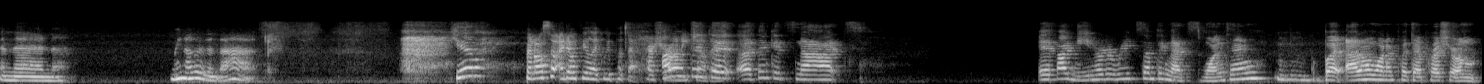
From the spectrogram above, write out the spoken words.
and then I mean other than that, Yeah, but also I don't feel like we put that pressure I don't each think other. that. I think it's not. If I need her to read something, that's one thing. Mhm. But I don't want to put that pressure on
